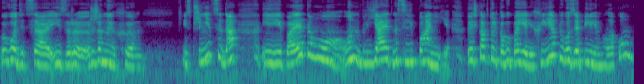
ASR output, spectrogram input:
выводится из ржаных э, из пшеницы, да, и поэтому он влияет на слипание. То есть, как только вы поели хлеб, его запили молоком,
